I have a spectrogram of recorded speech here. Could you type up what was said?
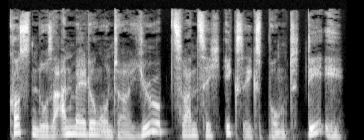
Kostenlose Anmeldung unter europe20xx.de.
